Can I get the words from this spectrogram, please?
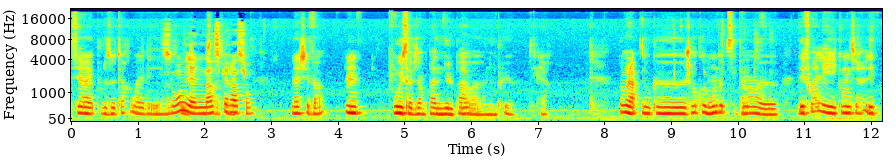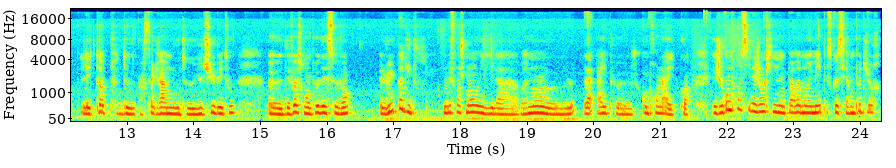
C'est vrai, pour les auteurs, ouais. Les... Souvent il y a une inspiration. Là, je sais pas. Hmm. Oui, ça vient pas de nulle part mm. euh, non plus. Donc voilà, donc euh, je recommande. C'est un. Euh, des fois, les, comment dire, les, les tops de Instagram ou de YouTube et tout, euh, des fois sont un peu décevants. Lui, pas du tout. Lui, franchement, il a vraiment la hype. je comprends la hype, quoi. Et je comprends aussi les gens qui n'ont pas vraiment aimé parce que c'est un peu dur.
